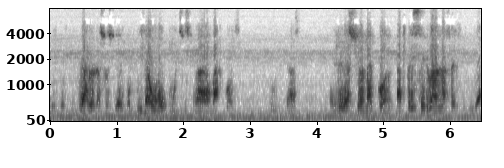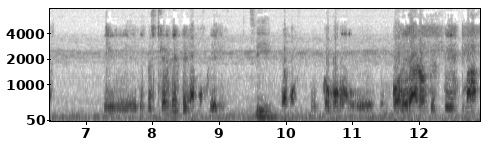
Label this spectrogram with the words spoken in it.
este, registrado en la sociedad argentina, hubo muchísimas más consultas en relación a, a preservar la fertilidad, eh, especialmente en las mujeres Sí. digamos, eh, como eh, empoderaron del tema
